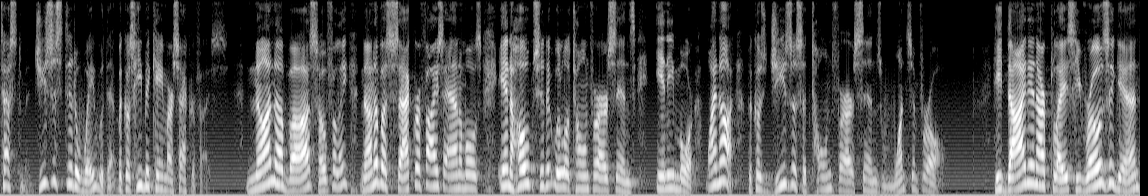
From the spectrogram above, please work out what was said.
Testament. Jesus did away with that because he became our sacrifice. None of us, hopefully, none of us sacrifice animals in hopes that it will atone for our sins anymore. Why not? Because Jesus atoned for our sins once and for all. He died in our place, He rose again,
